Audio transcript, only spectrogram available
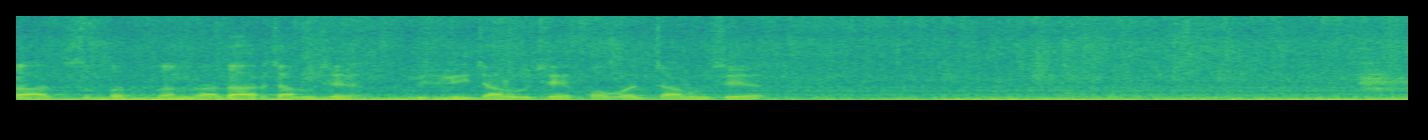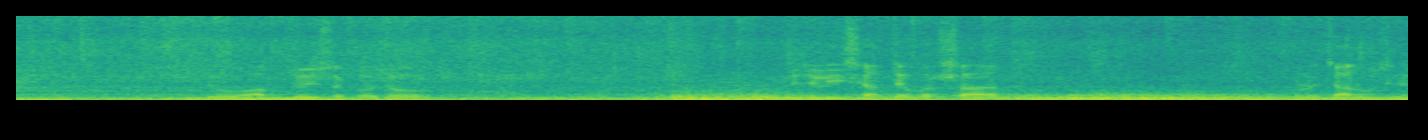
વરસાદ સતત અનરાધાર ચાલુ છે, વીજળી ચાલુ છે, પવન ચાલુ છે. જો આપ જોઈ શકો છો, વીજળી સાથે વરસાદ પણ ચાલુ છે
